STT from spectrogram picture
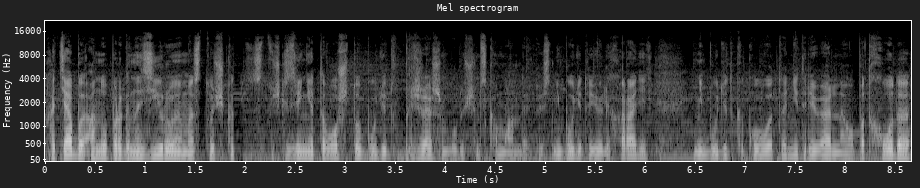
хотя бы оно прогнозируемо с точки, с точки зрения того, что будет в ближайшем будущем с командой. То есть не будет ее лихорадить, не будет какого-то нетривиального подхода.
